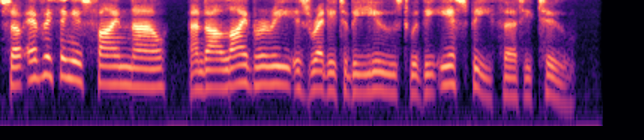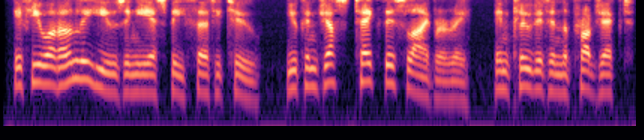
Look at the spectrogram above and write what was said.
So everything is fine now, and our library is ready to be used with the ESP32. If you are only using ESP32, you can just take this library, include it in the project,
